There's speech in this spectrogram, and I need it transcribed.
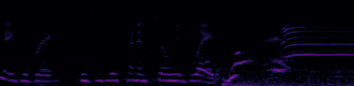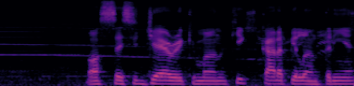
Major Briggs. This is Lieutenant Sonya Blade. Nossa, esse Jarek, mano. Que cara pilantrinha.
